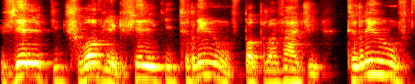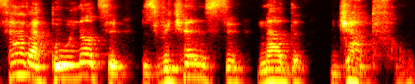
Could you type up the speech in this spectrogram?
wielki człowiek, wielki triumf poprowadzi, triumf cara północy, zwycięzcy nad dziatwą.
